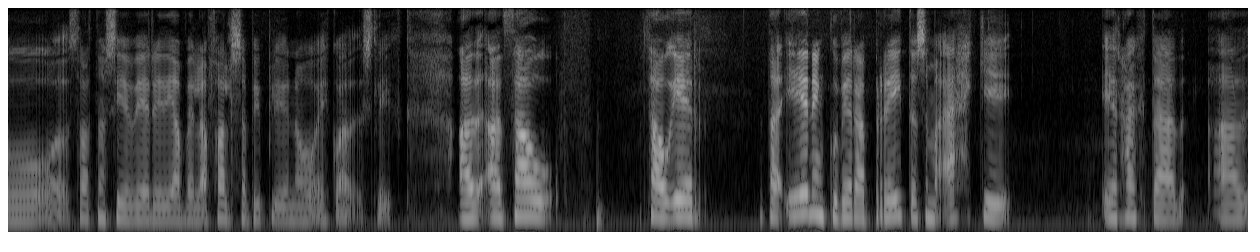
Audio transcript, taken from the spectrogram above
og, og þarna séu verið jáfnvel að falsa biblíun og eitthvað slíkt að, að þá þá er það er einhver verið að breyta sem ekki er hægt að að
